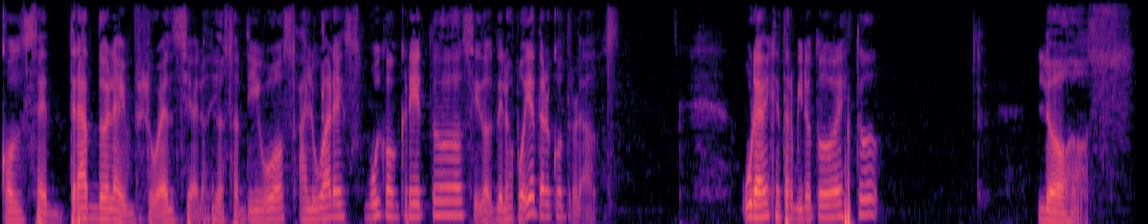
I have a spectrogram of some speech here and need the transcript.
concentrando la influencia de los dioses antiguos a lugares muy concretos y donde los podían tener controlados. Una vez que terminó todo esto, los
